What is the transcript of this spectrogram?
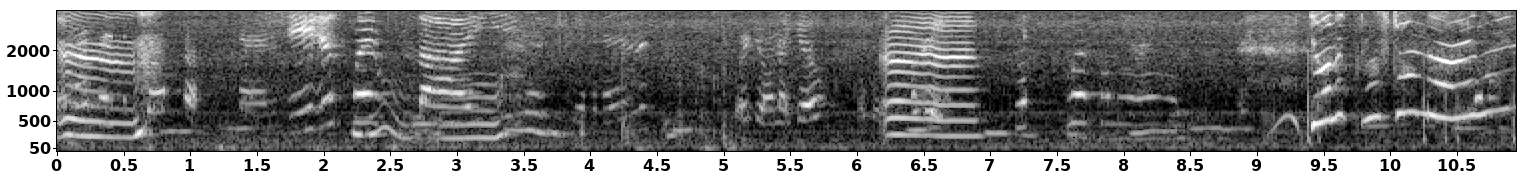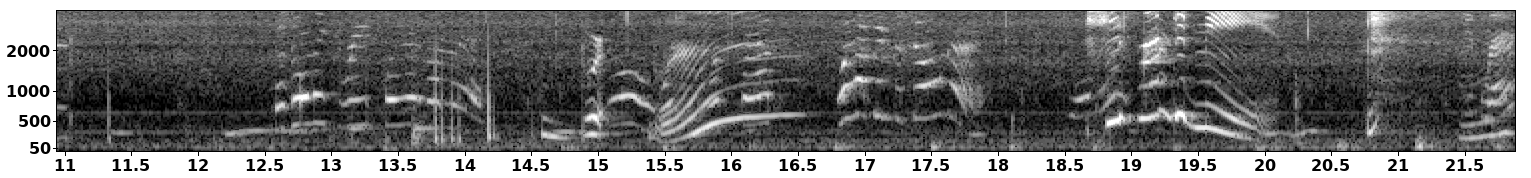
Uh, She just went No. live again. Where Donut go? uh, Donut's left on the island. Donut's left on the island? There's only three players on this. Br- No, what's, what's what? that? What happened to Donut? She friended me. She?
